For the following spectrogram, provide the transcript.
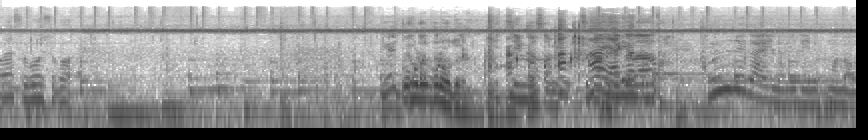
うわすごいすごい。これこれほどじゃんキッチンバサミ。使ってくだはいありがとう。さいムール貝の入れるものが。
